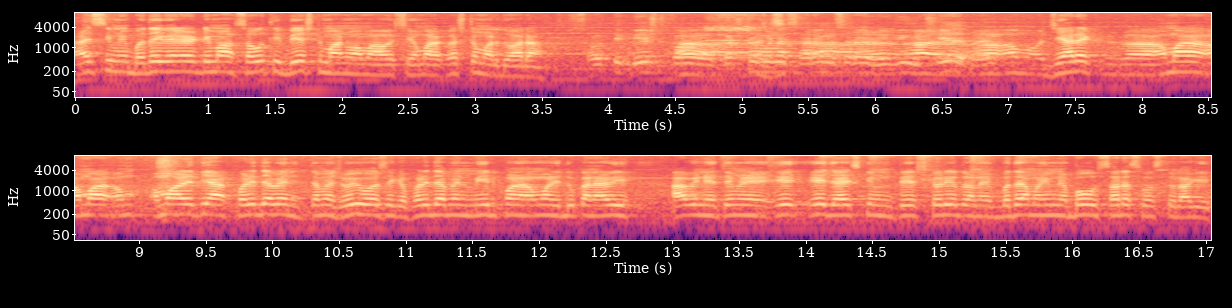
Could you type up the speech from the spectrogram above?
આઈસ્ક્રીમની બધી વેરાયટીમાં સૌથી બેસ્ટ માનવામાં આવે છે અમારા કસ્ટમર દ્વારા. સૌથી બેસ્ટ સારામાં સારા છે જ્યારે અમારા અમા- અમ- અમારે ત્યાં ફરીદાબેન તમે જોયું હશે કે ફરીદાબેન મીર પણ અમારી દુકાન આવી આવીને તેમણે એ એ જ આઈસ્ક્રીમ ટેસ્ટ કર્યો હતો અને બધામાં એમને બહુ સરસ વસ્તુ લાગી.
